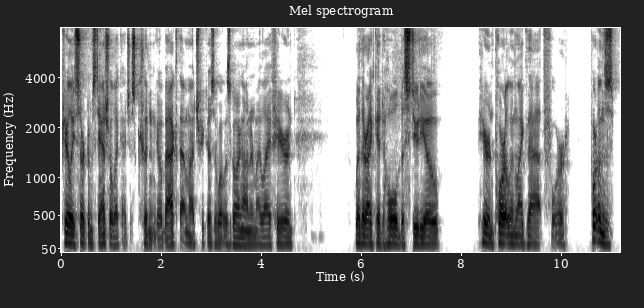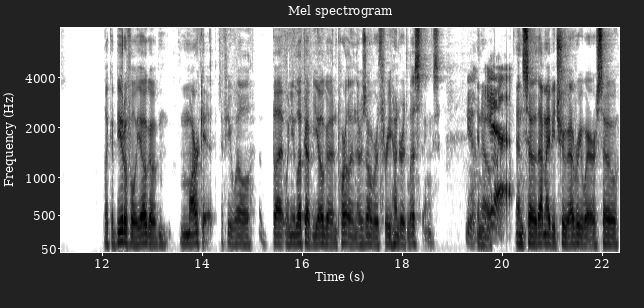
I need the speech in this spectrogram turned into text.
purely circumstantial, like I just couldn't go back that much because of what was going on in my life here. And whether I could hold the studio here in Portland like that for Portland's like a beautiful yoga market, if you will. But when you look up yoga in Portland, there's over 300 listings. Yeah. You know. Yeah. And so that might be true everywhere. So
